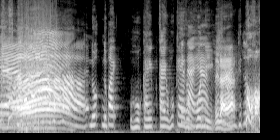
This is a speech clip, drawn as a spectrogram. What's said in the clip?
เฟล หนูหนูไปโอ้โหไกลไกลกว่าพวกแกที่สไหนองคนอะ อีกที่ไหนฮะ พิษโลก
